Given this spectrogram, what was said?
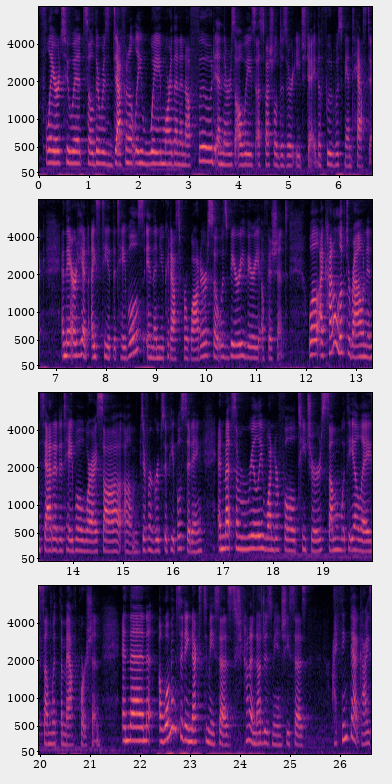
flair to it. So there was definitely way more than enough food. And there was always a special dessert each day. The food was fantastic. And they already had iced tea at the tables. And then you could ask for water. So it was very, very efficient. Well, I kind of looked around and sat at a table where I saw um, different groups of people sitting and met some really wonderful teachers, some with ELA, some with the math portion. And then a woman sitting next to me says, she kind of nudges me and she says, I think that guy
